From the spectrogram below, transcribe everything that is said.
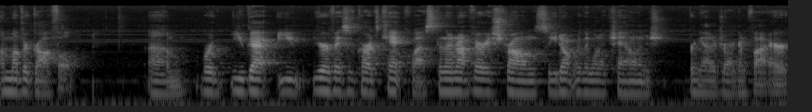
a Mother Gothel, um, where you got you your evasive cards can't quest and they're not very strong, so you don't really want to challenge. Bring out a Dragonfire.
